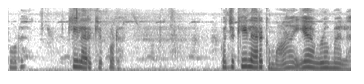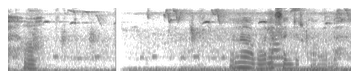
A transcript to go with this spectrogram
போடு. கீழே இறக்கி போடு. கொஞ்சம் கீழே இறக்குமா? ஏன் இவ்வளோ மேலே? ஆ. எல்லாம் வேலை செஞ்சுருக்காங்கல்ல.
